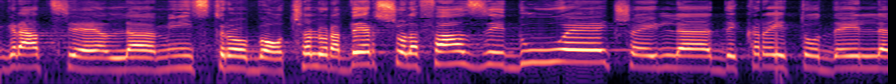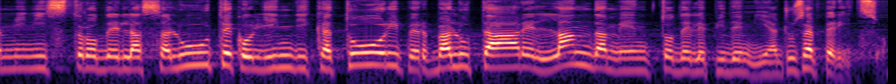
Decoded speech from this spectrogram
Grazie al Ministro Boccia. Allora, verso la fase 2 c'è il decreto del Ministro della Salute con gli indicatori per valutare l'andamento dell'epidemia. Giuseppe Rizzo.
